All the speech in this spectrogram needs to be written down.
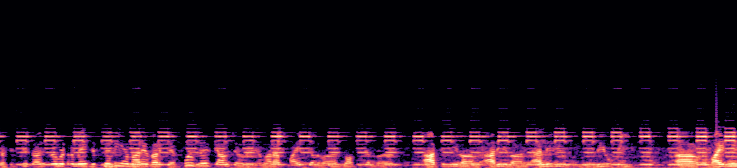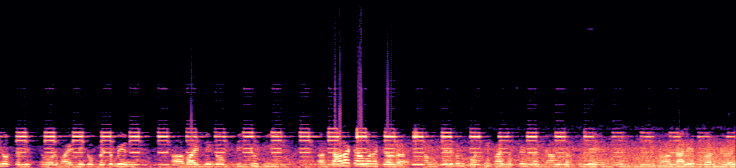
तो सिक्सटी सेवन किलोमीटर में जितने भी हमारे वर्क है फुल फ्लेज काम चल रहे हैं। हमारा pipe culvert box culvert R C C wall R E wall L E widening of service road widening of bitumen widening of B Q C सारा काम हमारा चल रहा है। हम करीबन फोर्टी फाइव परसेंट तक काम कर चुके हैं और बैलेंस वर्क जो है,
